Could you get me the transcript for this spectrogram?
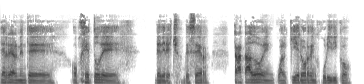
es realmente objeto de, de derecho, de ser tratado en cualquier orden jurídico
